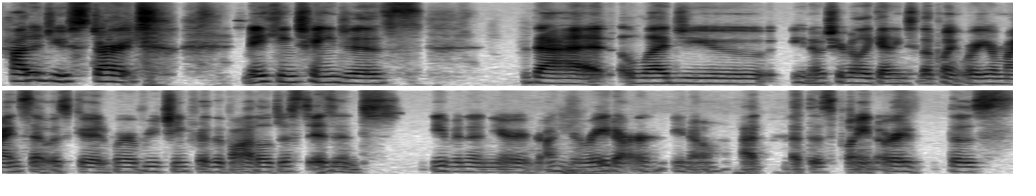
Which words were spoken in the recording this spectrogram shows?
how did you start making changes? that led you you know to really getting to the point where your mindset was good where reaching for the bottle just isn't even in your on your radar you know at, at this point or those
